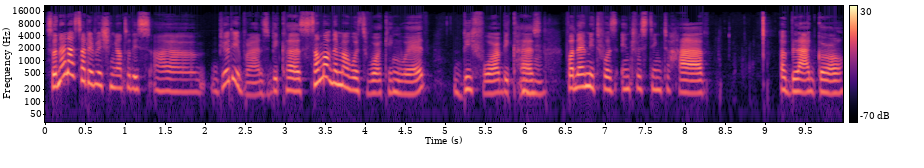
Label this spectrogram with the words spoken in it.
So then I started reaching out to these uh, beauty brands because some of them I was working with before because Mm-hmm. for them it was interesting to have a black girl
